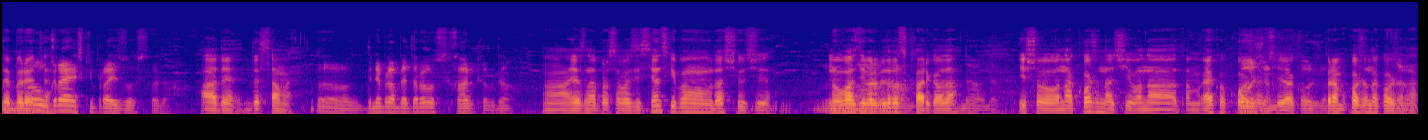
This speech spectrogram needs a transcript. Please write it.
Де берете? Ну, українське производство, да. А, де? Де саме? Ну, Дніпропетровськ, Харків, да. А, я знаю просто Вознесенський, по-моєму, да, що чи? Ну, у вас Дніпропетровськ. Харків, да? Да, да. І що, вона кожена, чи вона там еко-кожа, Кожана, чи як? кожана. Прям кожана кожана. Да,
